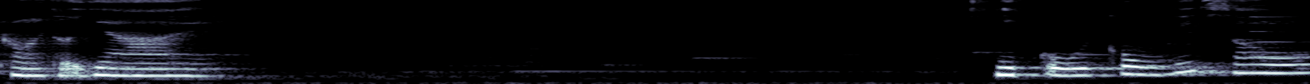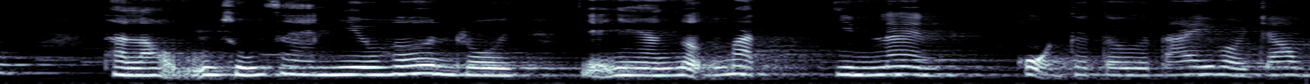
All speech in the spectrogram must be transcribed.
rồi thở dài. Nhịp cuối cùng hít sâu, thả lỏng xuống sàn nhiều hơn, rồi nhẹ nhàng ngẩng mặt, nhìn lên cuộn từ từ tay vào trong,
